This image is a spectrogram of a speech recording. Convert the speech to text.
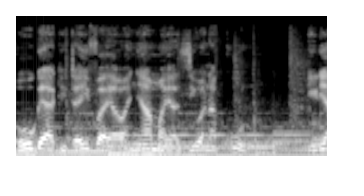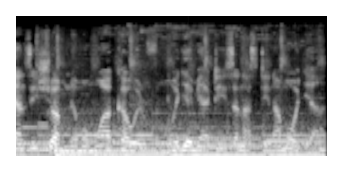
Mbuga ya kitaifa ya wanyama ya Ziwa Nakuru ilianzishwa mnamo mwaka wa 1961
